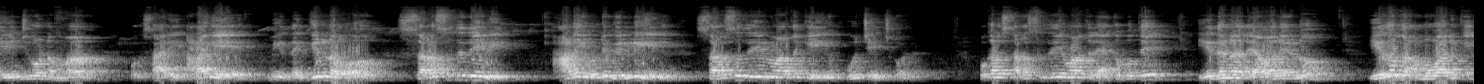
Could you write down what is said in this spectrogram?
చేయించుకోండి అమ్మా. ఒకసారి అలాగే మీ దగ్గరలో సరస్వతి దేవి ఆలయం ఉంటే వెళ్ళి సరస్వతి దేవి మాతకి పూజ చేయించుకోండి. ఒకవేళ సరస్వతి దేవి మాత లేకపోతే ఏదైనా దేవాలయంలో ఏదో ఒక అమ్మవారికి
